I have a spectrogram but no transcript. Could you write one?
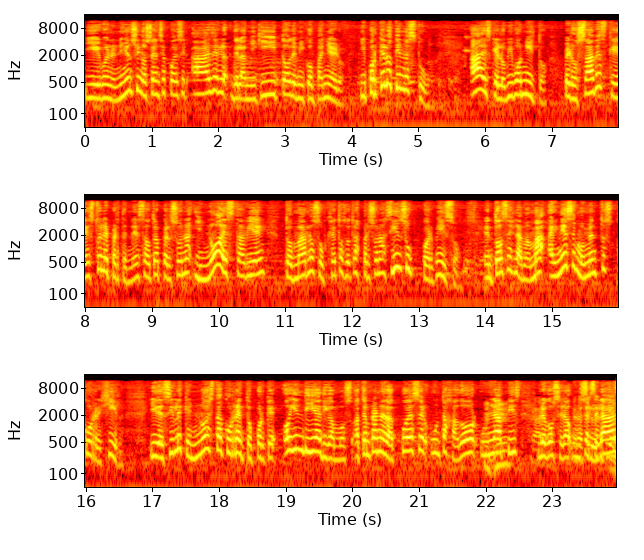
Y bueno, el niño en su inocencia puede decir, ah, es del, amiguito, de mi compañero. ¿Y por qué lo tienes tú? Ah, es que lo vi bonito, pero sabes que esto le pertenece a otra persona y no está bien tomar los objetos de otras personas sin su permiso. Entonces la mamá en ese momento es corregir y decirle que no está correcto, porque hoy en día, digamos, a temprana edad puede ser un tajador, un lápiz, Claro, luego será pero un celular,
